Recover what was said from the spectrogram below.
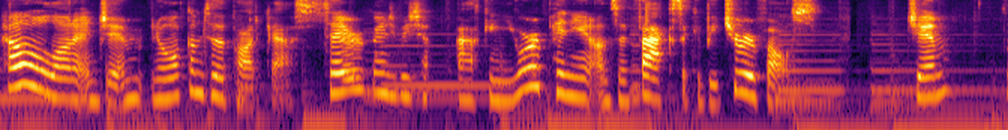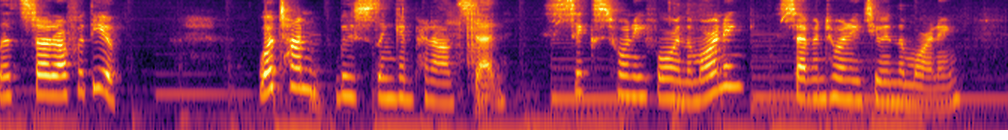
Hello, Alana and Jim, and welcome to the podcast. Today we're going to be t- asking your opinion on some facts that could be true or false. Jim, let's start off with you. What time was Lincoln pronounced dead? 6:24 in the morning, 7:22 in the morning,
